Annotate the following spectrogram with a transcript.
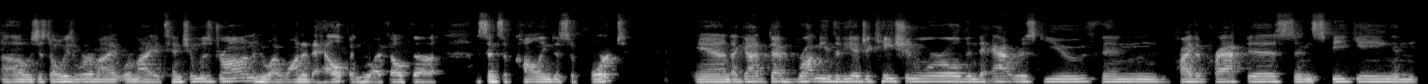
Uh, was just always where my where my attention was drawn who i wanted to help and who i felt a, a sense of calling to support and i got that brought me into the education world into at-risk youth and private practice and speaking and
